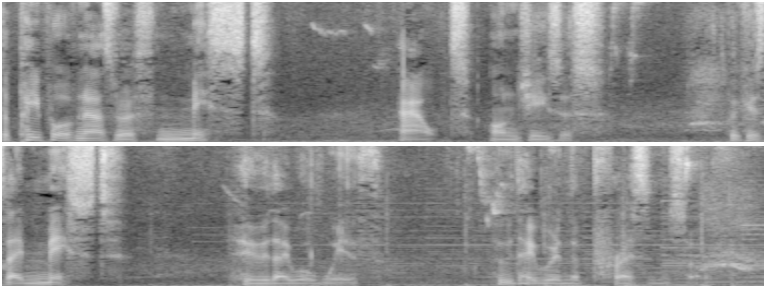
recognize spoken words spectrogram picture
The people of Nazareth missed out on Jesus because they missed who they were with, who they were in the presence of.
